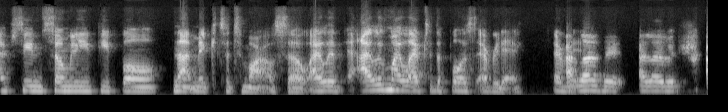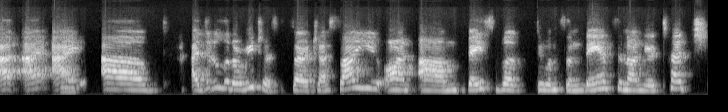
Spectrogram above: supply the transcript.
I've seen so many people not make it to tomorrow. So I live I live my life to the fullest every day. Every I love it. I love it. I I, I um I did a little research. I saw you on um Facebook doing some dancing on your touch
